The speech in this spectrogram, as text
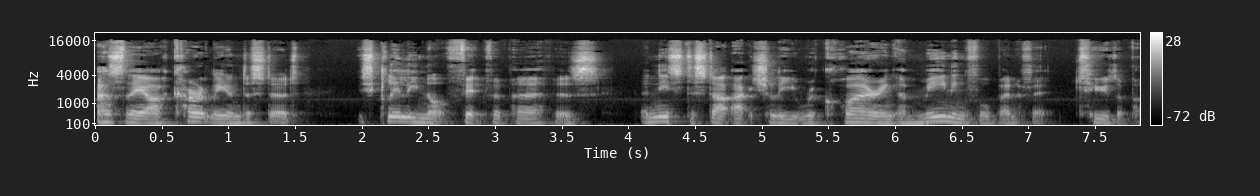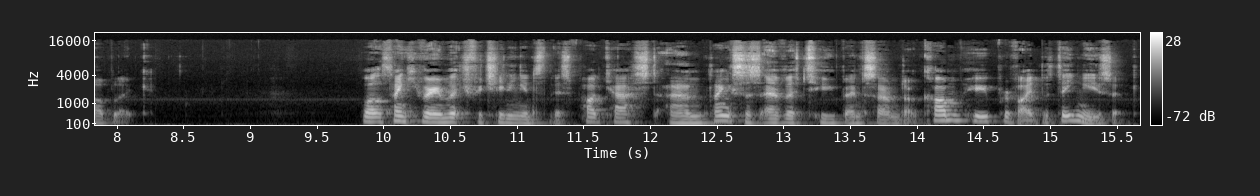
as they are currently understood, is clearly not fit for purpose and needs to start actually requiring a meaningful benefit to the public. Well, thank you very much for tuning into this podcast, and thanks as ever to bensound.com who provide the theme music.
